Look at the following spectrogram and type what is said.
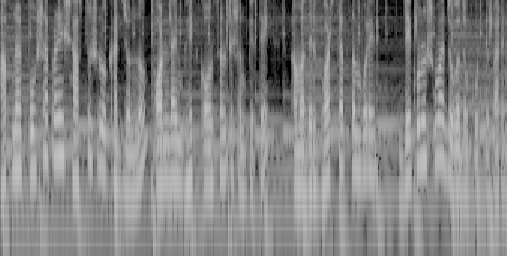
আপনার পোষা প্রাণীর স্বাস্থ্য সুরক্ষার জন্য অনলাইন ভেট কনসালটেশন পেতে আমাদের হোয়াটসঅ্যাপ নম্বরে যে কোনো সময় যোগাযোগ করতে পারেন।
